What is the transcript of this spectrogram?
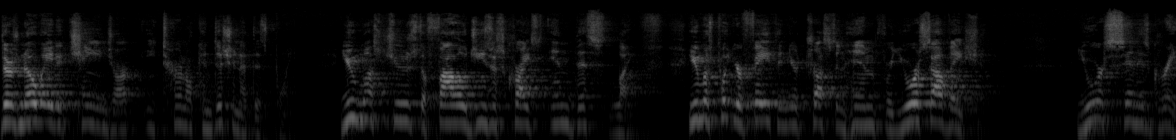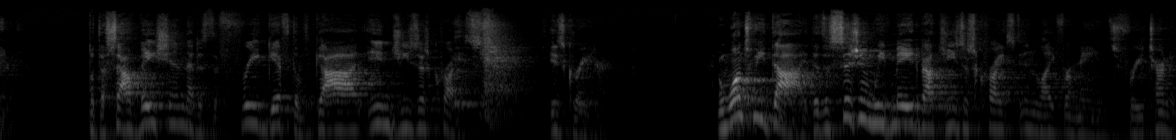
There's no way to change our eternal condition at this point. You must choose to follow Jesus Christ in this life. You must put your faith and your trust in him for your salvation. Your sin is great, but the salvation that is the free gift of God in Jesus Christ is greater. And once we die, the decision we've made about Jesus Christ in life remains for eternity.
